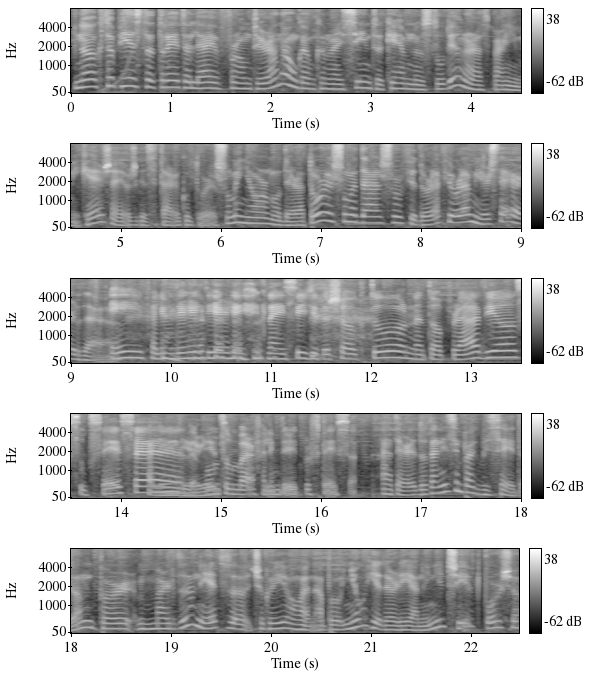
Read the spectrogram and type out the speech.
Në këtë pjesë të tretë të Live from Tirana, unë kam kënaqësinë të kem në studio në radhë të parë një mikesh, ajo është gazetare kulture shumë e njohur, moderatore shumë e dashur, Fiodora Fjora, mirë se erdhe. Ej, faleminderit Jeri, kënaqësi që të shoh këtu në Top Radio, suksese dhe punë të mbarë. Faleminderit për ftesën. Atëherë, do ta nisim pak bisedën për marrëdhëniet që krijohen apo njohjet e reja në një çift, por që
